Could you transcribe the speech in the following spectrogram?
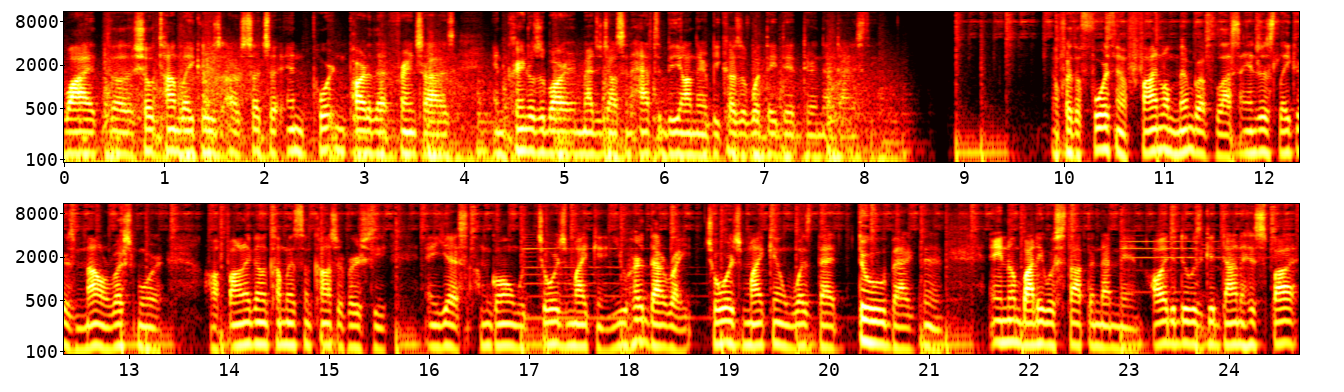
why the Showtime Lakers are such an important part of that franchise, and Kareem Abdul-Jabbar and Magic Johnson have to be on there because of what they did during that dynasty. And for the fourth and final member of the Los Angeles Lakers Mount Rushmore, I'm finally gonna come in some controversy. And yes, I'm going with George Mikan. You heard that right. George Mikan was that dude back then. Ain't nobody was stopping that man. All he had to do was get down to his spot,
